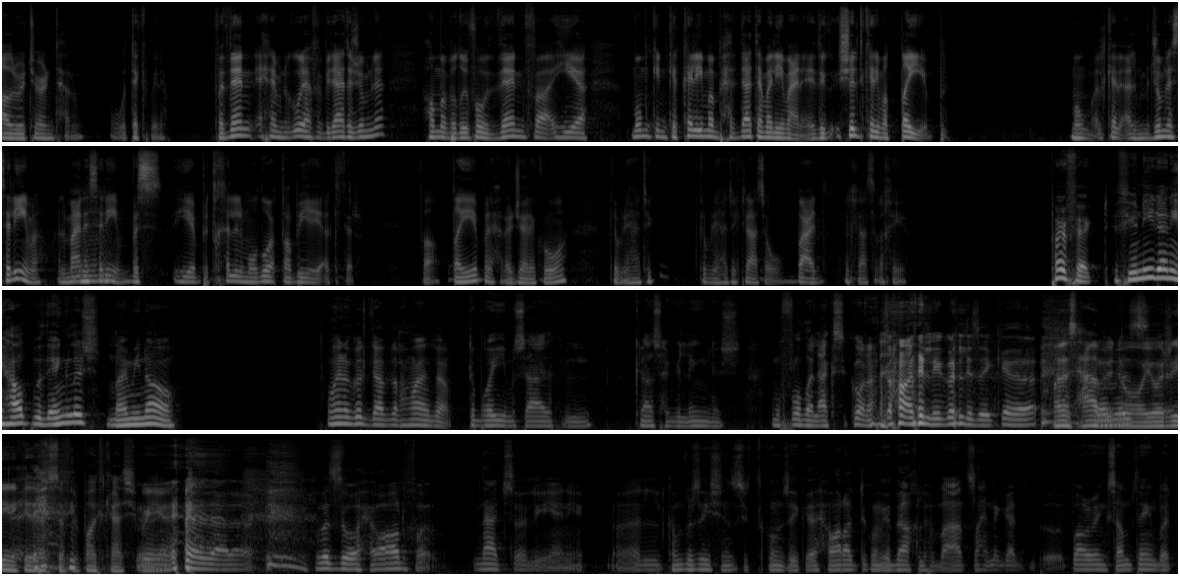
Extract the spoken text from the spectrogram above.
I'll return then وتكملة. ف then إحنا بنقولها في بداية الجملة هم بيضيفوا then فهي ممكن ككلمة بحد ذاتها ما لي معنى. إذا شلت كلمة طيب الجملة سليمة المعنى مم. سليم بس هي بتخلي الموضوع طبيعي أكثر. فطيب أنا حرجع لك هو قبل نهاية قبل نهاية ال class أو بعد ال class الأخير. Perfect. If you need any help with English, let me know. وهنا قلت لعبد الرحمن إذا تبغى أي مساعدة في ال class حق ال English المفروض العكس يكون عبد الرحمن اللي يقول لي زي كذا. حابب انه بس- يوريني كذا نفسه في البودكاست شوية. لا لا. بس هو حوار naturally يعني ال conversations تكون زي كذا حوارات تكون داخلة في بعض. صح إنك قاعد borrowing something but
